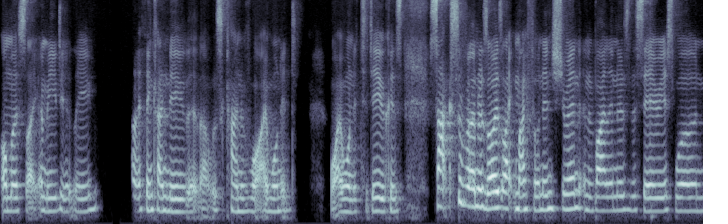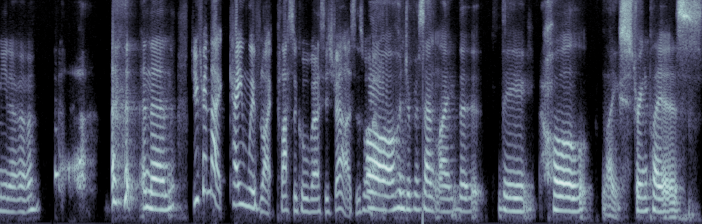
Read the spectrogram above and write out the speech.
almost like immediately i think i knew that that was kind of what i wanted what I wanted to do because saxophone was always like my fun instrument and violin was the serious one, you know. and then do you think that came with like classical versus jazz as well? Oh, 100% like the the whole like string players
